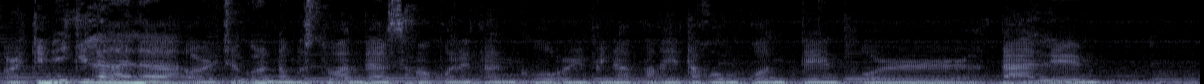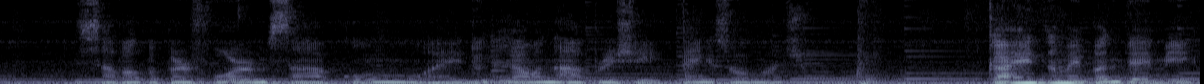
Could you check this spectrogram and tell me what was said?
or kinikilala or siguro nagustuhan dahil sa kakulitan ko or yung pinapakita kong content or talent sa pagpa-perform sa Kumu ay doon nila ako na-appreciate. Thank you so much. Kahit na may pandemic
